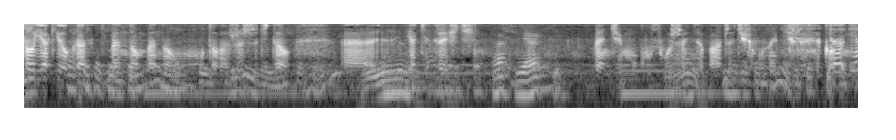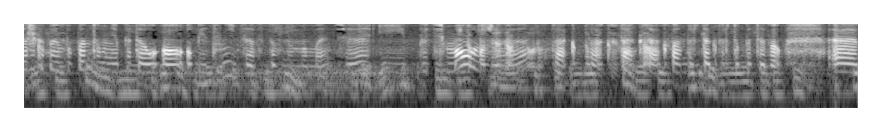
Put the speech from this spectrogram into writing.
To, jakie obrazki będą, będą mu towarzyszyć, to e, jakie treści. Będzie mógł usłyszeć, zobaczyć w ciągu najbliższych To tygodni, ja tylko powiem, bo pan tu mnie pytał o obietnicę w pewnym momencie i być może... redaktor Tak, tak, tak, tak. pan redaktor dopytywał. E,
